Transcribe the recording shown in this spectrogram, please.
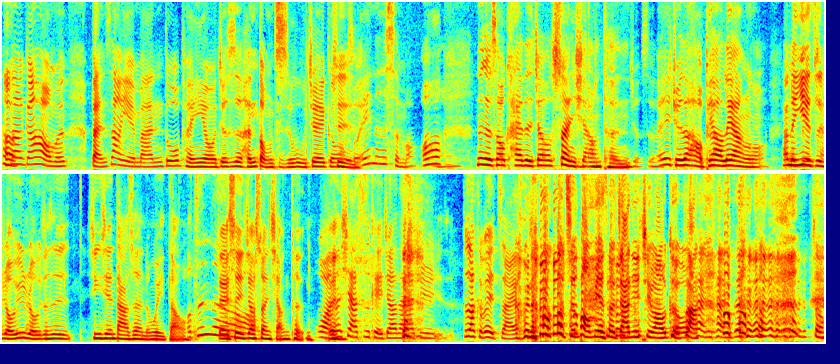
嗯。那刚好我们板上也蛮多朋友，就是很懂植物，就会跟我说：“哎、那是什么？哦，那个时候开的叫蒜香香藤藤，就是哎、觉得好漂亮哦。”它的叶子揉一揉，就是新鲜大蒜的味道哦，。真的、对，所以叫。蒜香藤。哇，那下次可以教大家去，不知道可不可以摘哦，吃泡面的时候加进去吗？好可怕。看看这样。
